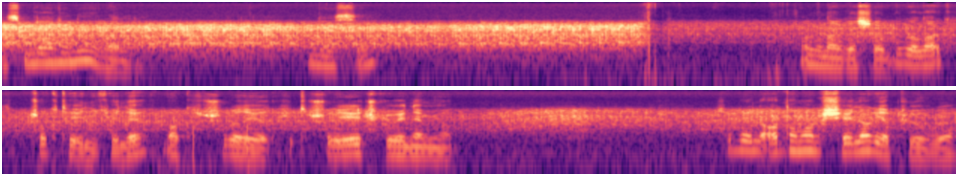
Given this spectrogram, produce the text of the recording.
Asım nerede ne herhalde? Neyse. Bakın arkadaşlar buralar çok tehlikeli. Bak şuraya, şuraya hiç güvenemiyorum. İşte böyle adama bir şeyler yapıyor buraya.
